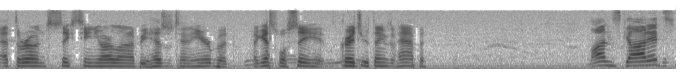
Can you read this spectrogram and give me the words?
at their own 16 yard line, I'd be hesitant here, but I guess we'll see. Crazier things have happened. Lund's got it.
